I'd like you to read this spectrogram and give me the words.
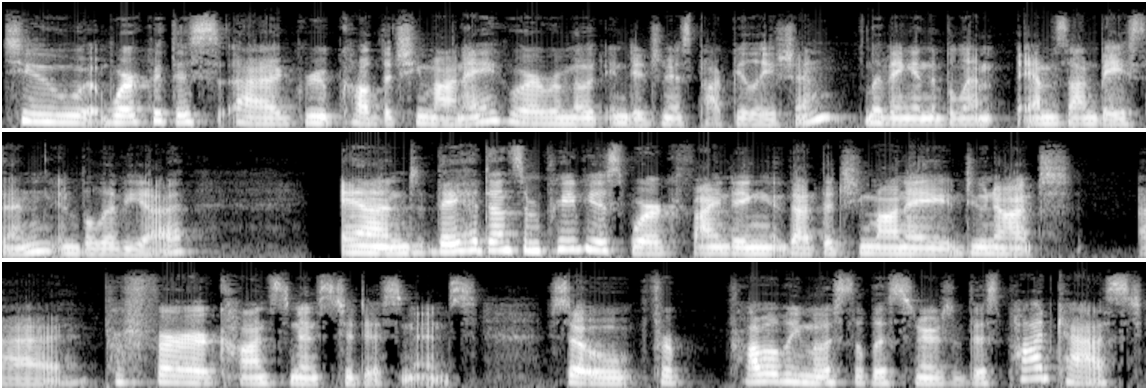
to work with this uh, group called the Tsimane, who are a remote indigenous population living in the Amazon basin in Bolivia. And they had done some previous work finding that the Tsimane do not uh, prefer consonance to dissonance. So, for probably most of the listeners of this podcast,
